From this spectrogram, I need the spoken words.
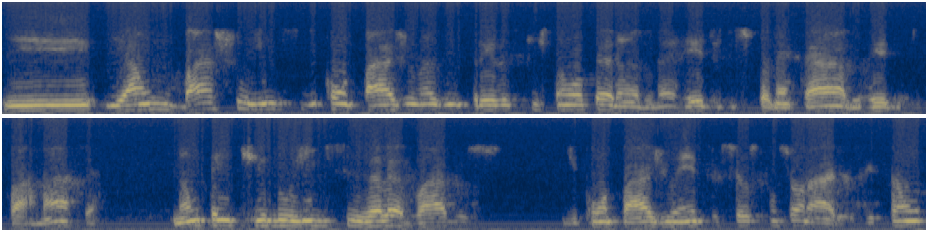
e, e, há um baixo índice de contágio nas empresas que estão operando, né? redes de supermercado, redes de farmácia, não tem tido índices elevados de contágio entre os seus funcionários. E são,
